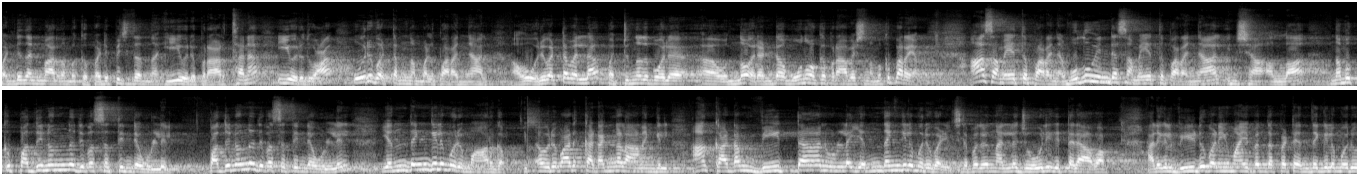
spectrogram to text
പണ്ഡിതന്മാർ നമുക്ക് പഠിപ്പിച്ചു തന്ന ഈ ഒരു പ്രാർത്ഥന ഈ ഒരു ദ്വാ ഒരു വട്ടം നമ്മൾ പറഞ്ഞാൽ ആ ഒരു വട്ടമല്ല പറ്റുന്നത് പോലെ ഒന്നോ രണ്ടോ മൂന്നോ ഒക്കെ പ്രാവശ്യം നമുക്ക് പറയാം. ആ സമയത്ത് പറഞ്ഞാൽ വുളുവിന്റെ സമയത്ത് പറഞ്ഞാൽ ഇൻഷാ അള്ളാ നമുക്ക് പതിനൊന്ന് ദിവസത്തിന്റെ ഉള്ളിൽ പതിനൊന്ന് ദിവസത്തിന്റെ ഉള്ളിൽ എന്തെങ്കിലും ഒരു മാർഗം ഒരുപാട് കടങ്ങളാണെങ്കിൽ ആ കടം വീട്ടാനുള്ള എന്തെങ്കിലും ഒരു വഴി ചിലപ്പോൾ ഒരു നല്ല ജോലി കിട്ടലാവാം അല്ലെങ്കിൽ വീട് പണിയുമായി ബന്ധപ്പെട്ട് എന്തെങ്കിലും ഒരു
